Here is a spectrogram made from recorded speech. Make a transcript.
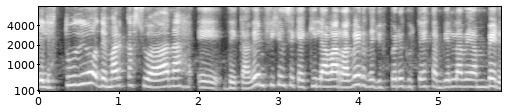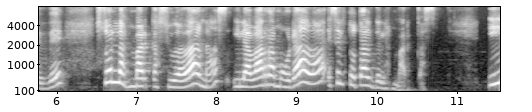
el estudio de marcas ciudadanas eh, de CADEM, fíjense que aquí la barra verde, yo espero que ustedes también la vean verde, son las marcas ciudadanas y la barra morada es el total de las marcas. Y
